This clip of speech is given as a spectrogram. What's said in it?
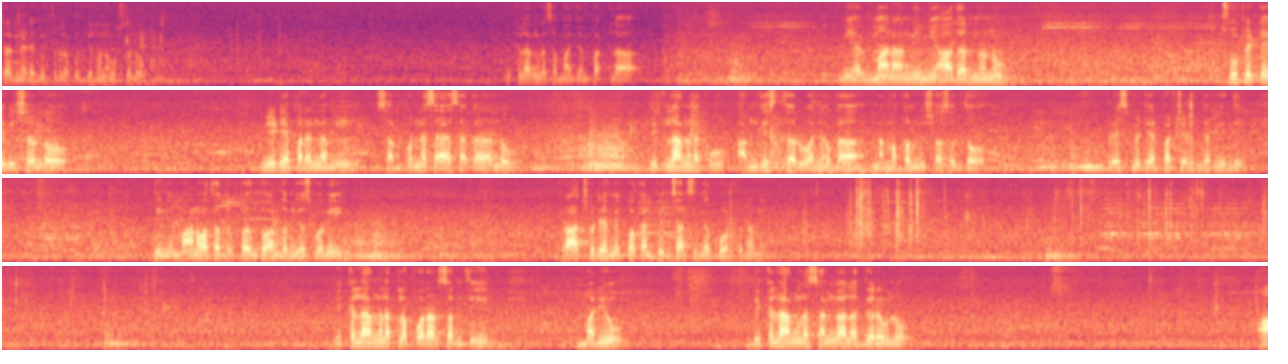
Doctor మరియు మిత్రులకు ఉద్యమ నమస్సులు. వికలాంగుల సమాజం పట్ల మీ అభిమానాన్ని మీ ఆదరణను చూపెట్టే విషయంలో మీడియా పరంగా మీ సంపూర్ణ సహాయ సహకారాలు వికలాంగులకు అందిస్తారు అనే ఒక నమ్మకం విశ్వాసంతో ప్రెస్ మీట్ ఏర్పాటు చేయడం జరిగింది. దీన్ని మానవతా దృక్పథంతో అర్థం చేసుకొని ప్రాచుర్యం ఎక్కువ కల్పించాల్సిందిగా కోరుతున్నాను నేను. వికలాంగుల హక్కుల పోరాట సమితి మరియు వికలాంగుల సంఘాల ఆధ్వర్యంలో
